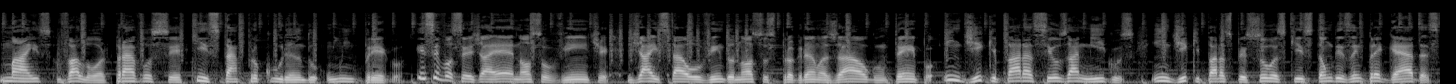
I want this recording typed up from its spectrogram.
mais valor para você que está procurando um emprego. E se você já é nosso ouvinte, já está ouvindo nossos programas já há algum tempo, indique para seus amigos, indique para as pessoas que estão desempregadas,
